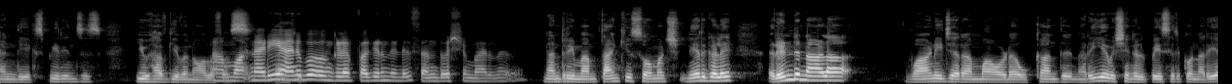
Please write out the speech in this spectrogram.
and the experiences you have given all of ஆமா நிறைய அனுபவங்களை பகிர்ந்துட்டு சந்தோஷமா இருந்தது. நன்றி மேம் தேங்க்யூ ஸோ மச் நேர்களே ரெண்டு நாளா வாணிஜர் அம்மாவோட உட்காந்து நிறைய விஷயங்கள் பேசியிருக்கோம் நிறைய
